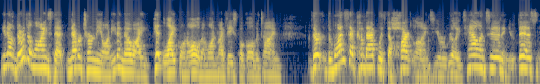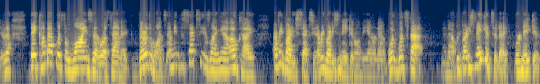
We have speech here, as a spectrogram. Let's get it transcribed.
You know, they're the lines that never turn me on, even though I hit like on all of them on my Facebook all the time. They're the ones that come back with the heart lines. You're really talented and you're this and you're that. They come back with the lines that are authentic. They're the ones. I mean, the sexy is like, yeah, okay, everybody's sexy and everybody's naked on the internet. What, what's that? You know, everybody's naked today. We're naked.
